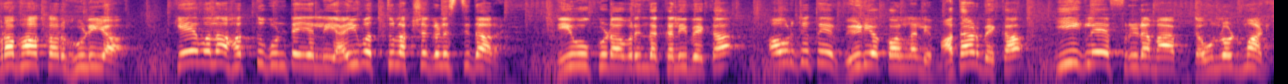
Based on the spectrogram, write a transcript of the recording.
ಪ್ರಭಾಕರ್ ಹುಳಿಯ ಕೇವಲ ಹತ್ತು ಗುಂಟೆಯಲ್ಲಿ ಐವತ್ತು ಲಕ್ಷ ಗಳಿಸ್ತಿದ್ದಾರೆ. ನೀವು ಕೂಡ ಅವರಿಂದ ಕಲಿಬೇಕಾ? ಅವ್ರ ಜೊತೆ ವಿಡಿಯೋ ಕಾಲ್ನಲ್ಲಿ ಮಾತಾಡಬೇಕಾ? ಈಗಲೇ ಫ್ರೀಡಮ್ ಆ್ಯಪ್ ಡೌನ್ಲೋಡ್ ಮಾಡಿ.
